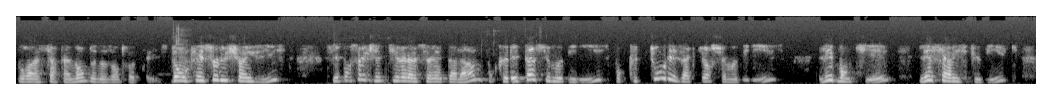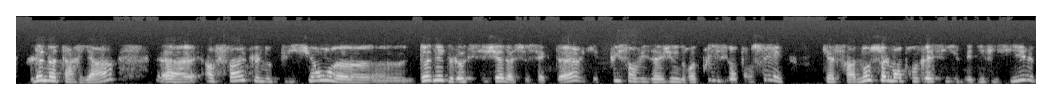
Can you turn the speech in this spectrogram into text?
pour un certain nombre de nos entreprises. Donc les solutions existent. C'est pour ça que j'ai tiré la sonnette d'alarme, pour que l'État se mobilise, pour que tous les acteurs se mobilisent, les banquiers, les services publics, le notariat, euh, afin que nous puissions euh, donner de l'oxygène à ce secteur, qu'il puisse envisager une reprise dont on sait qu'elle sera non seulement progressive mais difficile,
